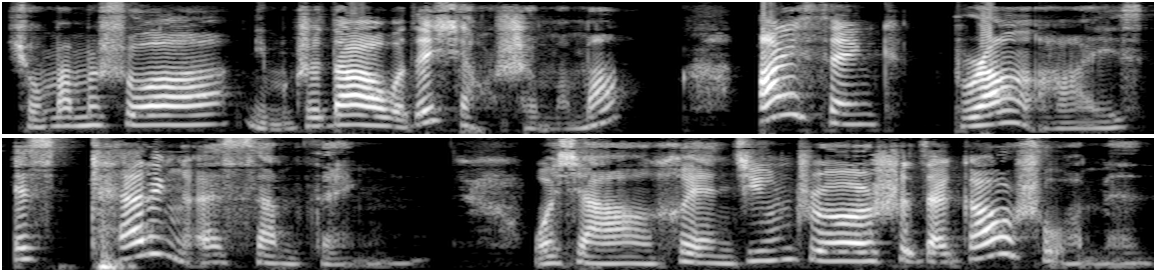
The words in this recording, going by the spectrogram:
熊妈妈说：“你们知道我在想什么吗？I think Brown Eyes is telling us something. 我想黑眼睛这是在告诉我们，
